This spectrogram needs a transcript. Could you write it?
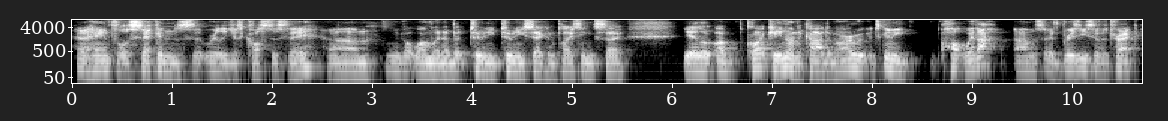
Had a handful of seconds that really just cost us there. Um, we got one winner, but too many too many second placings. So yeah, look, I'm quite keen on the car tomorrow. It's going to be hot weather, um, so Brizzy, so the track,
